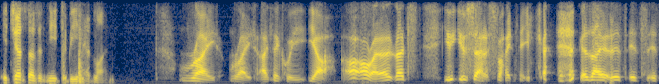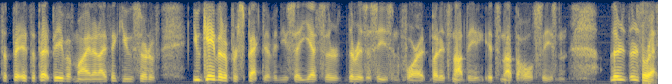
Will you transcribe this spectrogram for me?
It just doesn't need to be headline. Right, right. I think we, yeah. All right, uh, that's you. You satisfied me because I it's it's it's a it's a pet peeve of mine, and I think you sort of you gave it a perspective, and you say yes, there there is a season for it, but it's not the it's not the whole season. There, there's Correct.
